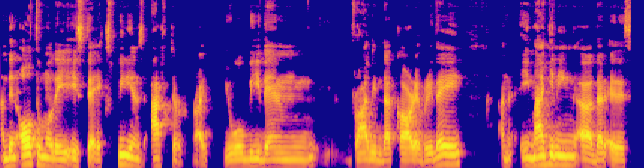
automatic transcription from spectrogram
And then ultimately is the experience after right? You will be then driving that car every day and imagining uh, that it is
